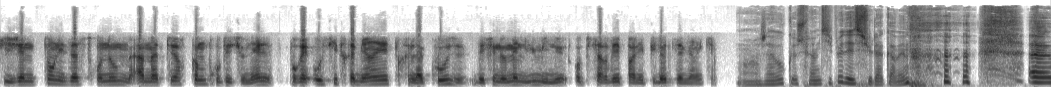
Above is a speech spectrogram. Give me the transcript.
qui gêne tant les astronomes amateurs comme professionnels, pourrait aussi très bien être la cause des phénomènes lumineux observés par les pilotes américains. J'avoue que je suis un petit peu déçu là quand même. euh,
